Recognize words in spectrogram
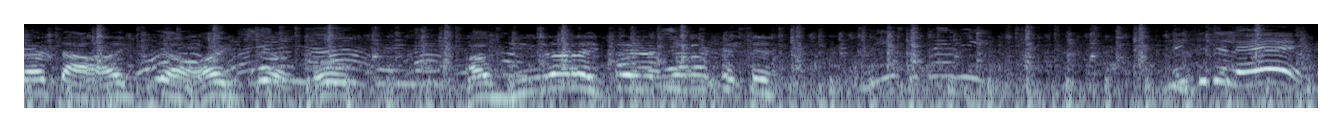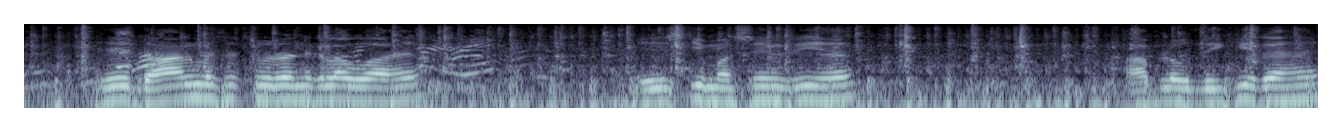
है हो अब गिरा रहते हैं जरा ये धान में से चूरा निकला हुआ है। ये इसकी मशीनरी है। आप लोग देख ही रहे हैं।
